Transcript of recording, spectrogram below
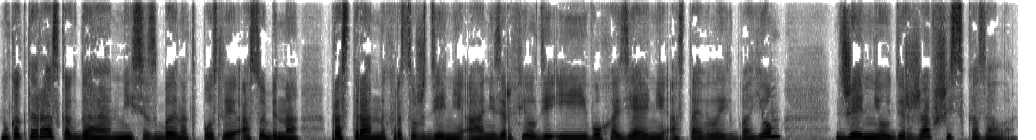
Но как-то раз, когда миссис Беннет после особенно пространных рассуждений о Низерфилде и его хозяине оставила их вдвоем, Джейн, не удержавшись, сказала.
